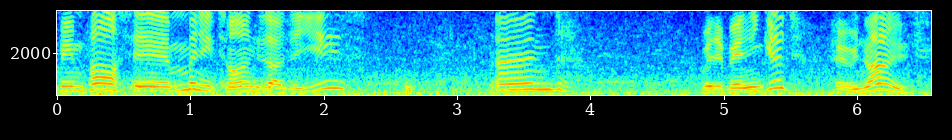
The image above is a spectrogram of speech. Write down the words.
Been past here many times over the years, and will it be any good? Who knows?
